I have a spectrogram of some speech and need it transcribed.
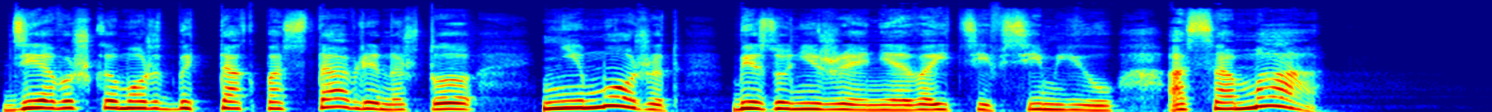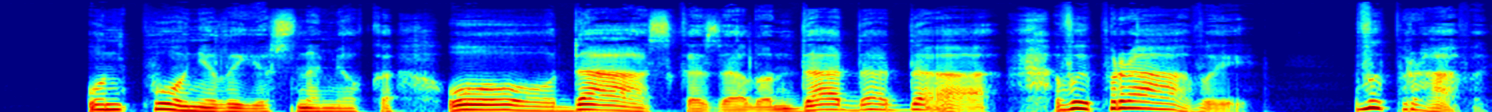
Девушка может быть так поставлена, что не может без унижения войти в семью, а сама... Он понял ее с намека. «О, да», — сказал он, да, — «да-да-да, вы правы, вы правы».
